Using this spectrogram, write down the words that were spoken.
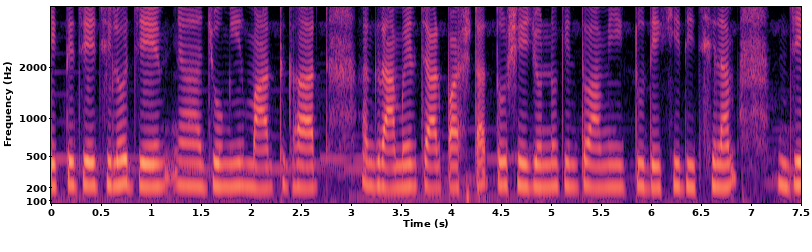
দেখতে চেয়েছিল যে জমির মাঠ ঘাট গ্রামের চারপাশটা, তো সেই জন্য কিন্তু আমি একটু দেখিয়ে দিচ্ছিলাম যে,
